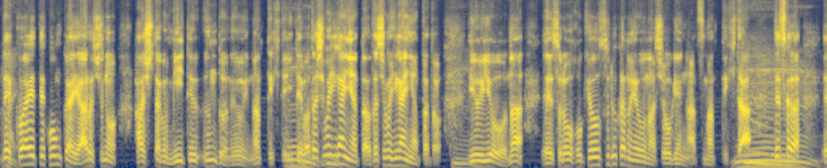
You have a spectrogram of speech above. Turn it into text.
で、加えて今回ある種のの「ハッシュタグミート運動のようになってきていて、うん、私も被害に遭った私も被害に遭ったというような、うん、えー、それを補強するかのような証言が集まってきた、うん、ですから、え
